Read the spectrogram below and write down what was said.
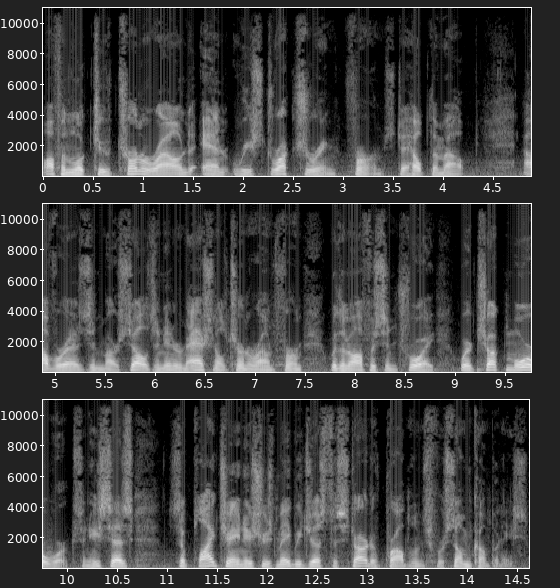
often look to turnaround and restructuring firms to help them out. Alvarez and Marsal is an international turnaround firm with an office in Troy where Chuck Moore works, and he says supply chain issues may be just the start of problems for some companies.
